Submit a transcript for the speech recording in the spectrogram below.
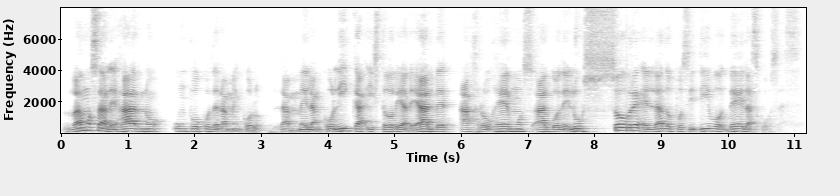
Vamos a alejarnos un poco de la, la melancólica historia de Albert, arrojemos algo de luz sobre el lado positivo de las cosas.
